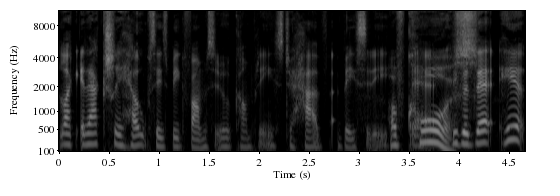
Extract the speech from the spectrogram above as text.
like it actually helps these big pharmaceutical companies to have obesity. Of there, course. because they're here.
